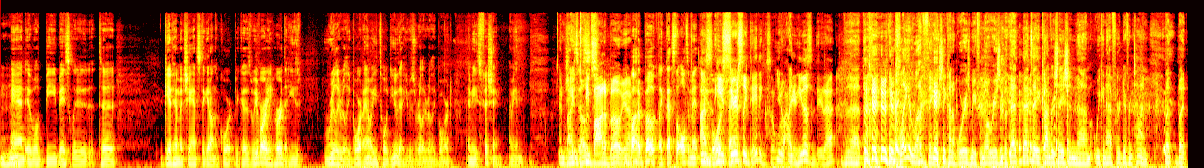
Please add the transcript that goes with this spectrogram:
mm-hmm. and it will be basically to, to give him a chance to get on the court because we've already heard that he's really really bored. I know he told you that he was really really bored. I mean, he's fishing. I mean, And buying Jesus. boats. He bought a boat. Yeah, he bought a boat. Like that's the ultimate. He's, I'm bored. he's fan. seriously dating someone. You know, I, I- mean, he doesn't do that. the, the, the Klay and Love thing actually kind of worries me for no reason, but that that's a conversation um, we can have for a different time. But but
